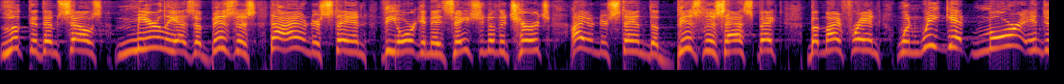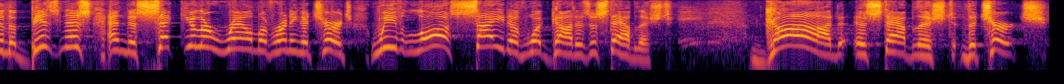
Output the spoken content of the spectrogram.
looked at themselves merely as a business. Now, I understand the organization of the church, I understand the business aspect, but my friend, when we get more into the business and the secular realm of running a church, we've lost sight of what God has established. God established the church.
